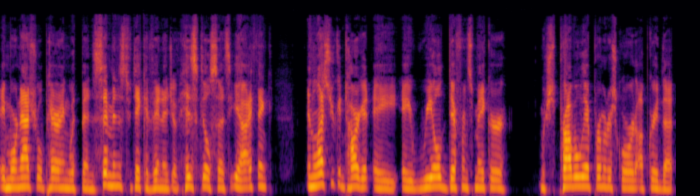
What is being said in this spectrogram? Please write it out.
a more natural pairing with Ben Simmons to take advantage of his skill sets. Yeah, I think unless you can target a a real difference maker, which is probably a perimeter scorer to upgrade that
